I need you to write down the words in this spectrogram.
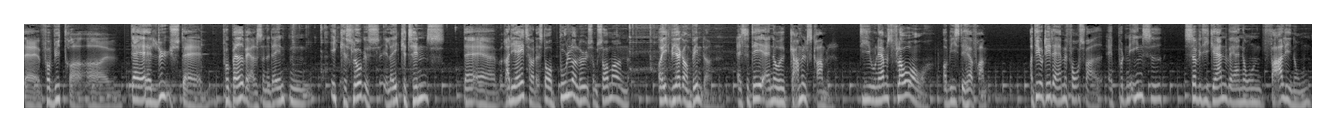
der forvidrer, og der er lys, der på badeværelserne, der enten ikke kan slukkes eller ikke kan tændes. Der er radiatorer, der står bullerløs om sommeren og ikke virker om vinteren. Altså, det er noget gammelt skrammel. De er jo nærmest flov over at vise det her frem. Og det er jo det, der er med forsvaret, at på den ene side, så vil de gerne være nogle farlige nogen.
